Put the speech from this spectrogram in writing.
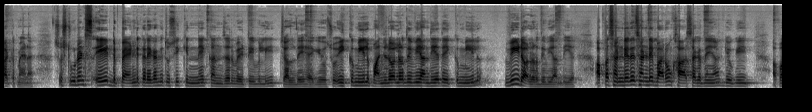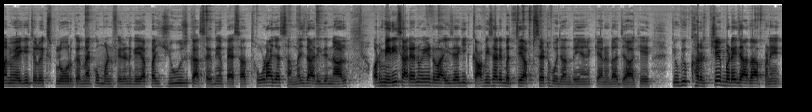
ਘੱਟ ਪੈਣਾ। ਸੋ ਸਟੂਡੈਂਟਸ ਇਹ ਡਿਪੈਂਡ ਕਰੇਗਾ ਕਿ ਤੁਸੀਂ ਕਿੰਨੇ ਕੰਜ਼ਰਵੇਟਿਵਲੀ ਚੱਲਦੇ ਹੈਗੇ ਹੋ। ਸੋ ਇੱਕ ਮੀਲ 5 ਡਾਲਰ ਦੀ ਵੀ ਆਂਦੀ ਹੈ ਤੇ ਇੱਕ ਮੀਲ 20 ਡਾਲਰ ਦੀ ਵੀ ਆਂਦੀ ਹੈ। ਆਪਾਂ ਸੰਡੇ ਦੇ ਸੰਡੇ ਬਾਹਰੋਂ ਖਾ ਸਕਦੇ ਹਾਂ, ਕਿਉਂਕਿ ਆਪਾਂ ਨੂੰ ਇਹ ਕਿ ਚਲੋ ਐਕਸਪਲੋਰ ਕਰਨਾ, ਘੁੰਮਣ ਫਿਰਨ ਗਏ, ਆਪਾਂ ਯੂਜ਼ ਕਰ ਸਕਦੇ ਹਾਂ ਪੈਸਾ ਥੋੜਾ ਜਿਹਾ ਸਮਝਦਾਰੀ ਦੇ ਨਾਲ। ਔਰ ਮੇਰੀ ਸਾਰਿਆਂ ਨੂੰ ਇਹ ਐਡਵਾਈਸ ਹੈ ਕਿ ਕਾਫੀ ਸਾਰੇ ਬੱਚੇ ਅਪਸੈਟ ਹੋ ਜਾਂਦੇ ਆ ਕੈਨੇਡਾ ਜਾ ਕੇ, ਕਿਉਂਕਿ ਉਹ ਖਰਚੇ ਬੜੇ ਜ਼ਿਆਦਾ ਆਪਣੇ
